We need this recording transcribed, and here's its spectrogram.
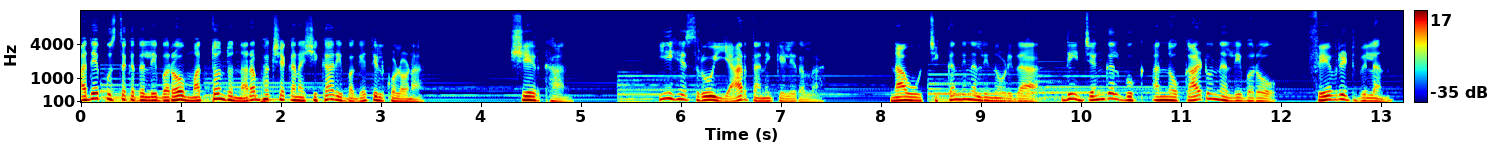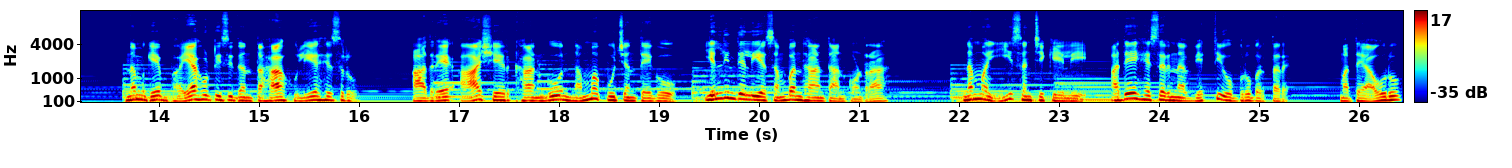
ಅದೇ ಪುಸ್ತಕದಲ್ಲಿ ಬರೋ ಮತ್ತೊಂದು ನರಭಕ್ಷಕನ ಶಿಕಾರಿ ಬಗ್ಗೆ ತಿಳ್ಕೊಳ್ಳೋಣ. ಶೇರ್ ಖಾನ್. ಈ ಹೆಸರು ಯಾರ್ ತಾನೇ ಕೇಳಿರಲ್ಲ. ನಾವು ಚಿಕ್ಕಂದಿನಲ್ಲಿ ನೋಡಿದ ದಿ ಜಂಗಲ್ ಬುಕ್ ಅನ್ನೋ ಕಾರ್ಟೂನ್ನಲ್ಲಿ ಬರೋ ಫೇವ್ರಿಟ್ ವಿಲನ್. ನಮಗೆ ಭಯ ಹುಟ್ಟಿಸಿದಂತಹ ಹುಲಿಯ ಹೆಸರು. ಆದ್ರೆ ಆ ಶೇರ್ ಖಾನ್ಗೂ ನಮ್ಮ ಪೂಜಂತೆಗೂ ಎಲ್ಲಿಂದೆಲ್ಲಿಯ ಸಂಬಂಧ ಅಂತ ಅನ್ಕೊಂಡ್ರಾ? ನಮ್ಮ ಈ ಸಂಚಿಕೆಯಲ್ಲಿ ಅದೇ ಹೆಸರಿನ ವ್ಯಕ್ತಿಯೊಬ್ಬರು ಬರ್ತಾರೆ. ಮತ್ತೆ ಅವರು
